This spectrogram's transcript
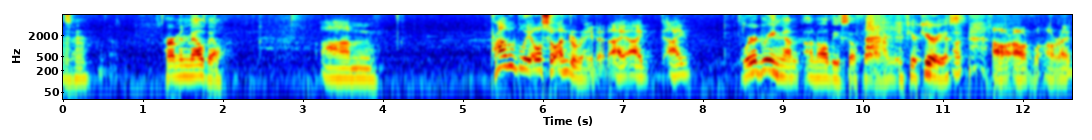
So. Herman Melville. Um, probably also underrated. I, I, I We're agreeing on, on all these so far, I mean, if you're curious. all, all- all right.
